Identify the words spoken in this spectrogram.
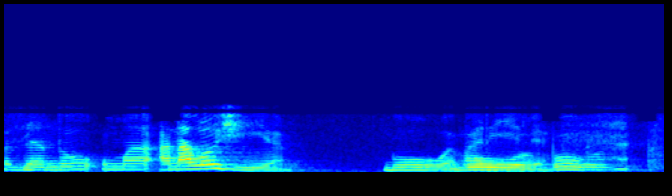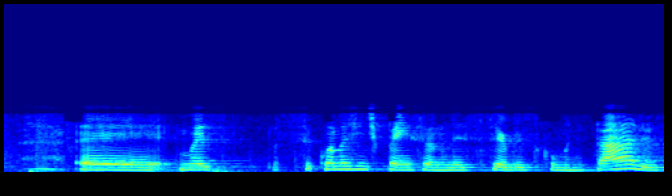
fazendo Sim. uma analogia. Boa, Marília. Boa, boa. É, mas se, quando a gente pensa nesses serviços comunitários,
